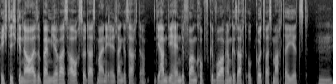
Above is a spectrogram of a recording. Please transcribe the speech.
Richtig, genau. Also bei mir war es auch so, dass meine Eltern gesagt haben, die haben die Hände vor den Kopf geworfen, haben gesagt, oh Gott, was macht er jetzt? Mhm.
